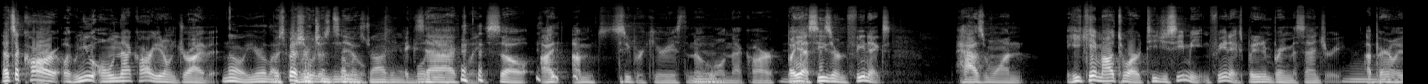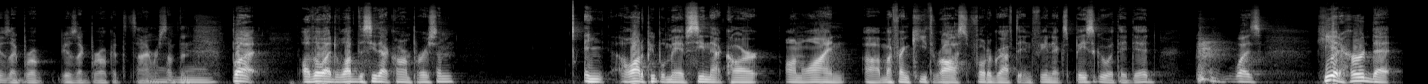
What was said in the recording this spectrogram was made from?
that's a car. Like when you own that car, you don't drive it. No, you're like especially when it's someone's new. driving it. Exactly. so I I'm super curious to know who owned that car. But yeah, Caesar in Phoenix has one. He came out to our TGC meet in Phoenix, but he didn't bring the Century. Apparently, it was like broke. It was like broke at the time or something. Oh, man. But although I'd love to see that car in person, and a lot of people may have seen that car online. Uh, my friend Keith Ross photographed it in Phoenix. Basically, what they did was he had heard that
